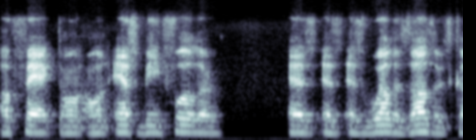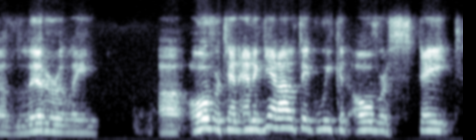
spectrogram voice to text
effect on, on S.B. Fuller as, as, as well as others, because literally uh, Overton, and again, I don't think we could overstate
